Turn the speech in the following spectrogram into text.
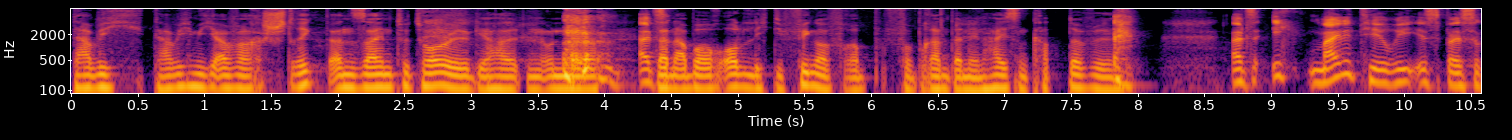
da habe ich, da habe ich mich einfach strikt an sein Tutorial gehalten und dann aber auch ordentlich die Finger ver verbrannt an den heißen Kartoffeln. Also ich, meine Theorie ist, bei so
